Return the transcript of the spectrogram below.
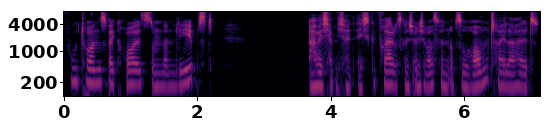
Futons wegrollst und dann lebst. Aber ich habe mich halt echt gefragt, das kann ich auch nicht rausfinden, ob so Raumteiler halt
